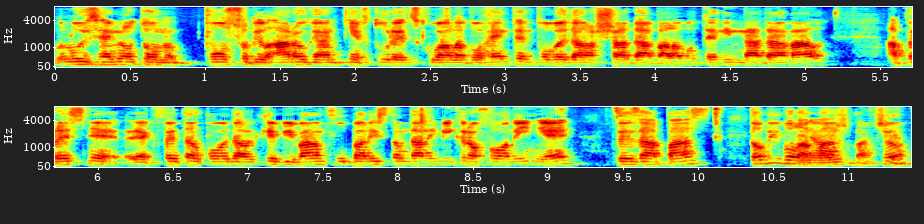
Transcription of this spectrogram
Lewis Hamilton pôsobil arogantne v Turecku, alebo henten povedal shut up, alebo ten im nadával. A presne, jak Fetel povedal, keby vám futbalistom dali mikrofóny, nie, cez zápas, to by bola no. pažba, čo?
